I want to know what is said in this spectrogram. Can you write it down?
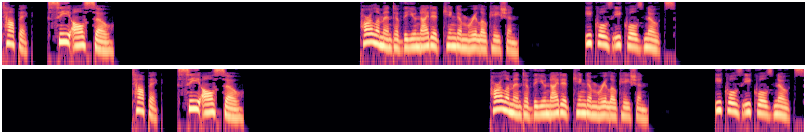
Topic. See also Parliament of the United Kingdom relocation. Equals equals Notes. Topic. See also. Parliament of the United Kingdom relocation. Equals equals Notes.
